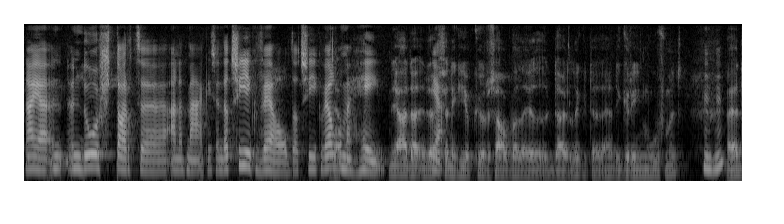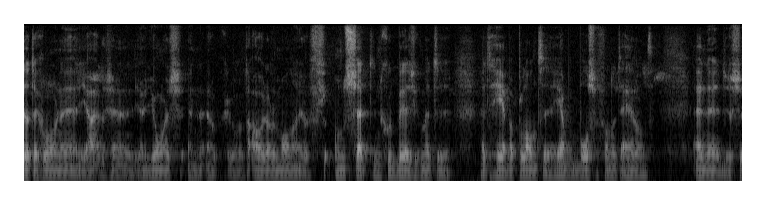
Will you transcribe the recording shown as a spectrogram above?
nou ja, een, een doorstart eh, aan het maken is. En dat zie ik wel. Dat zie ik wel Ja. om me heen. Ja, dat, dat Ja. vind ik hier op Curaçao ook wel heel duidelijk. De, hè, die green movement. Mhm. Hè, dat er gewoon, eh, ja, er zijn ja, jongens en ook wat oudere mannen ontzettend goed bezig met eh, het herbeplanten, herbebossen van het eiland. En eh, dus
